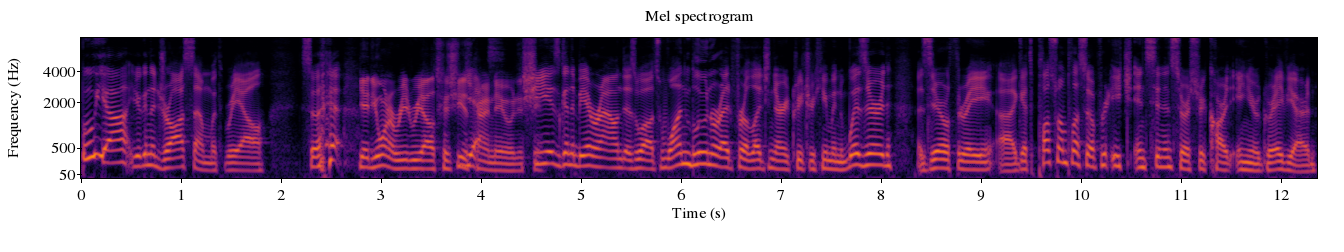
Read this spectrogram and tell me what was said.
booyah, you're going to draw some with Rielle. So yeah, do you want to read Rielle? Because she's kind of new. Just- she is going to be around as well. It's one blue and a red for a legendary creature human wizard, a 0 3. Uh, gets plus 1 plus 0 for each instant and sorcery card in your graveyard.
